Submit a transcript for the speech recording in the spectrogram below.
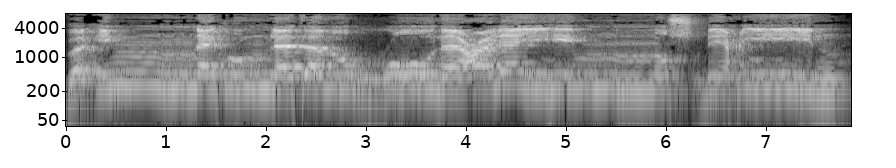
وإنكم لتمرون عليهم مصبحين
